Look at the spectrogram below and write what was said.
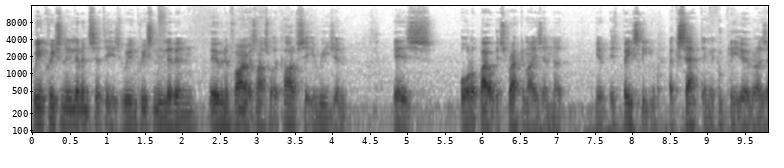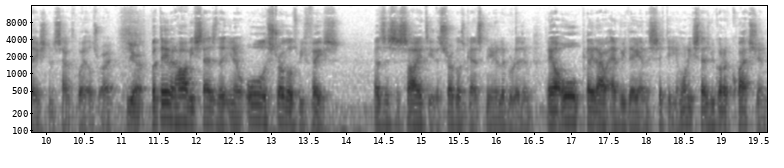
we increasingly live in cities, we increasingly live in urban environments, and that's what the Cardiff City region is all about. It's recognising that it- it's basically accepting the complete urbanisation of South Wales, right? Yeah. But David Harvey says that you know all the struggles we face as a society, the struggles against neoliberalism, they are all played out every day in the city. And what he says, we've got to question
